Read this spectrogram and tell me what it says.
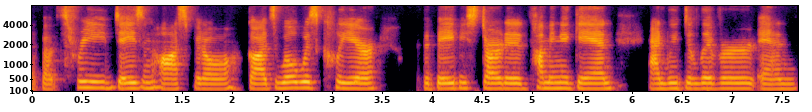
about three days in hospital, God's will was clear. The baby started coming again and we delivered and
